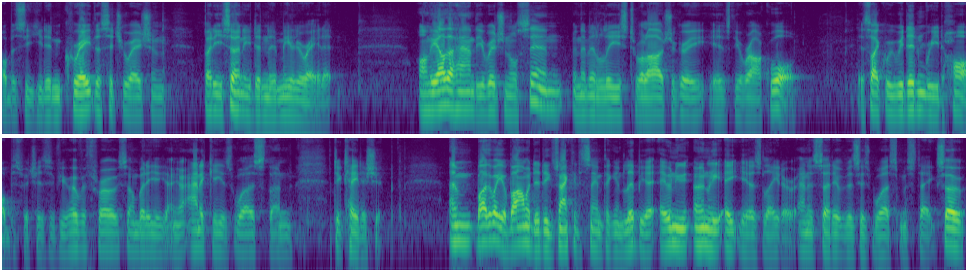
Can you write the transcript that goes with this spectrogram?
Obviously, he didn't create the situation, but he certainly didn't ameliorate it. On the other hand, the original sin in the Middle East, to a large degree, is the Iraq War. It's like we, we didn't read Hobbes, which is if you overthrow somebody, you know, anarchy is worse than dictatorship. And by the way, Obama did exactly the same thing in Libya, only, only eight years later, and has said it was his worst mistake. So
